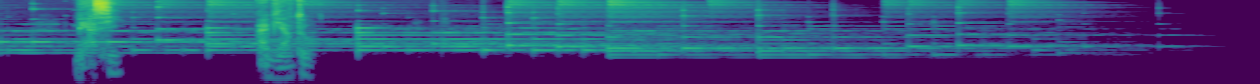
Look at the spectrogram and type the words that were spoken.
Merci. À bientôt.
